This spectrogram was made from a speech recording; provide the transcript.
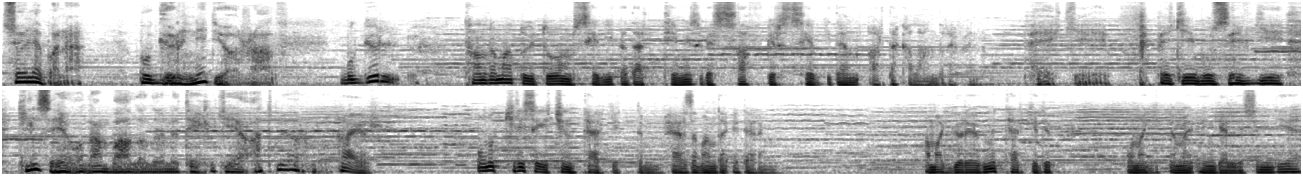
Söyle bana bu gül ne diyor Ralph? Bu gül Tanrıma duyduğum sevgi kadar temiz ve saf bir sevgiden arta kalandır efendim. Peki, peki bu sevgi kiliseye olan bağlılığını tehlikeye atmıyor mu? Hayır. Onu kilise için terk ettim. Her zaman da ederim. Ama görevimi terk edip ona gitmeme engellesin diye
